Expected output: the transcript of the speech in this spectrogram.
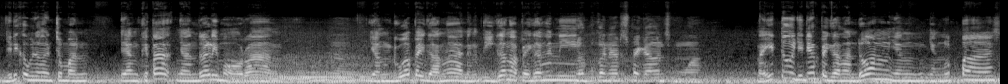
jadi kalau misalkan cuman yang kita nyandra lima orang Hmm. yang dua pegangan yang tiga nggak pegangan nih Lah bukan harus pegangan semua. Nah itu jadi yang pegangan doang yang yang lepas,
